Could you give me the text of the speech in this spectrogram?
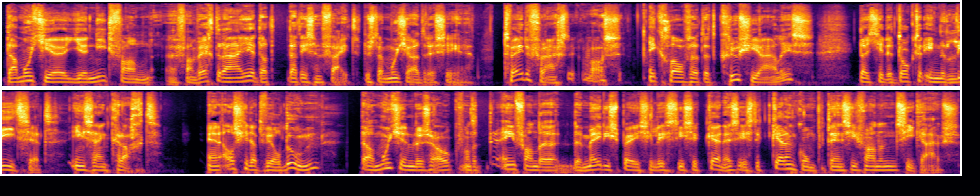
Daar moet je je niet van, eh, van wegdraaien, dat, dat is een feit. Dus dat moet je adresseren. Tweede vraagstuk was, ik geloof dat het cruciaal is dat je de dokter in de lead zet, in zijn kracht. En als je dat wil doen, dan moet je hem dus ook, want het, een van de, de medisch specialistische kennis is de kerncompetentie van een ziekenhuis.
